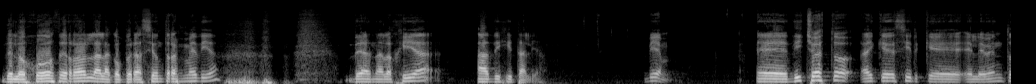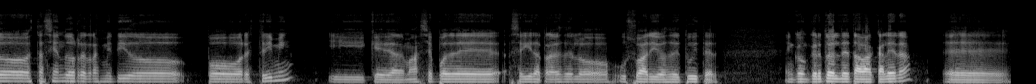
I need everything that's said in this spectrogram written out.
de los juegos de rol a la cooperación transmedia, de analogía a digitalia. Bien, eh, dicho esto, hay que decir que el evento está siendo retransmitido por streaming y que además se puede seguir a través de los usuarios de Twitter, en concreto el de Tabacalera, eh,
